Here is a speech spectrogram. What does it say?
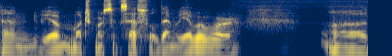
and we are much more successful than we ever were. Uh,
